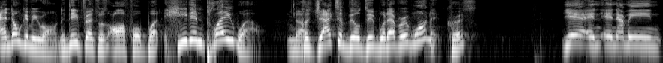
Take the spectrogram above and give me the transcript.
And don't get me wrong, the defense was awful, but he didn't play well because no. Jacksonville did whatever it wanted. Chris. Yeah, and and I mean,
